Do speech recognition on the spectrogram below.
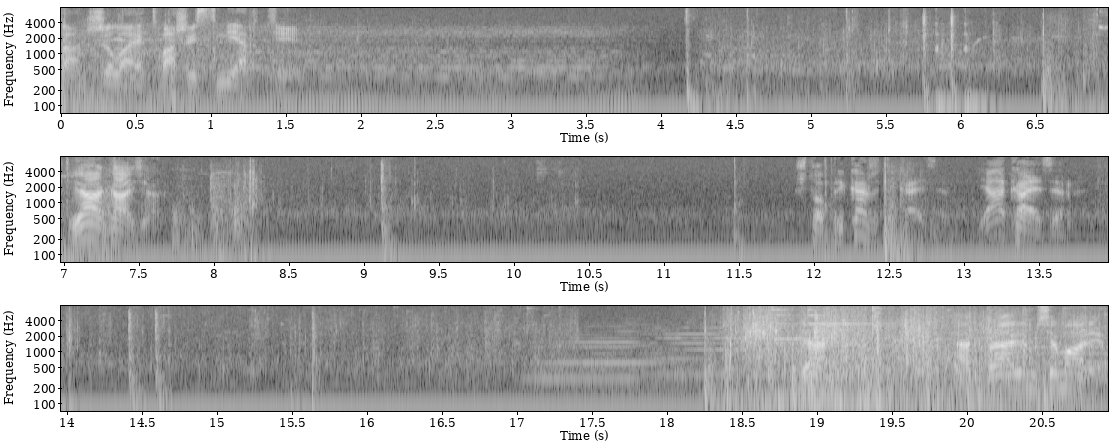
Султан желает вашей смерти! Я кайзер. Что прикажете, кайзер? Я кайзер. Я. Отправимся морем.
